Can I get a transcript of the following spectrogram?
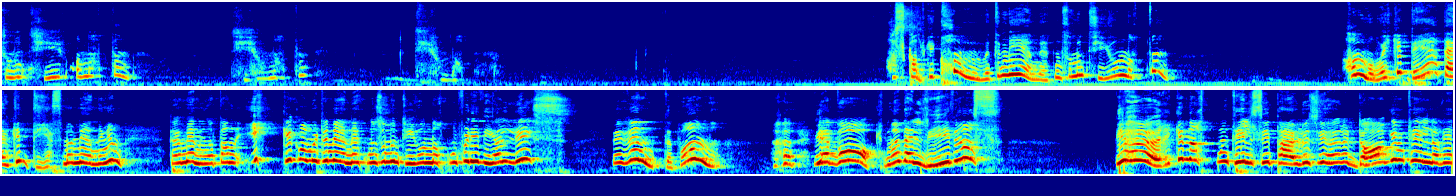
som en tyv om natten. Tyv om natten? Tyv om natten. Han skal ikke komme til menigheten som en tyv om natten. Han må ikke det. Det er jo ikke det som er meningen. Det er jo meningen at han ikke kommer til menigheten som en tyv om natten fordi vi har lys. Vi venter på han. Vi er våkne. Det er liv i oss. Vi hører ikke natten til, sier Paulus. Vi hører dagen til. Og vi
